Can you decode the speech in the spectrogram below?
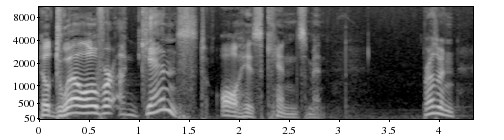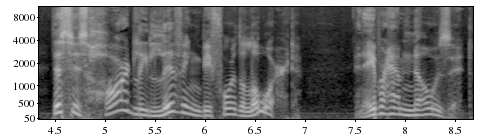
He'll dwell over against all his kinsmen. Brethren, this is hardly living before the Lord, and Abraham knows it.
